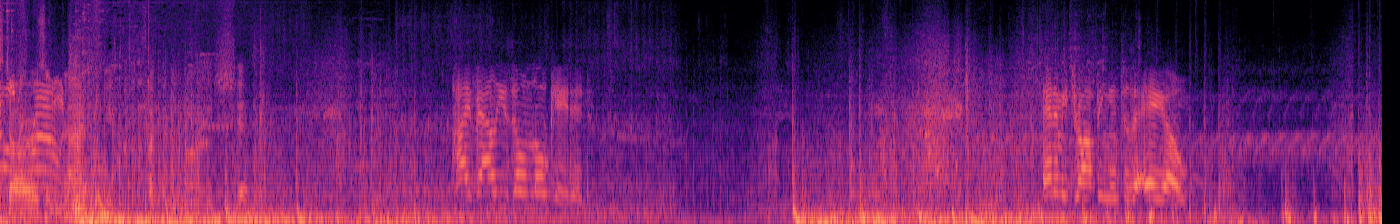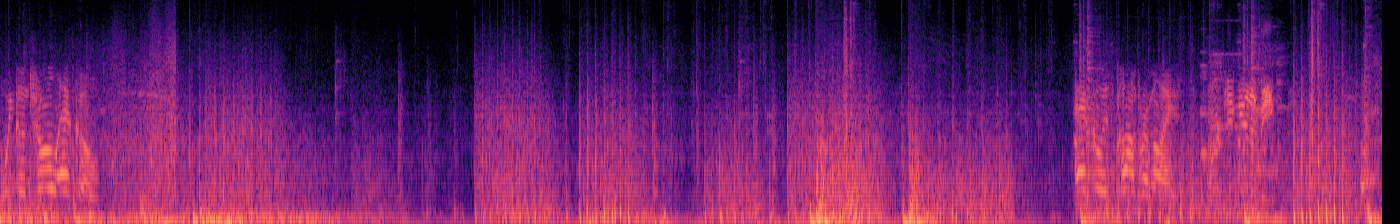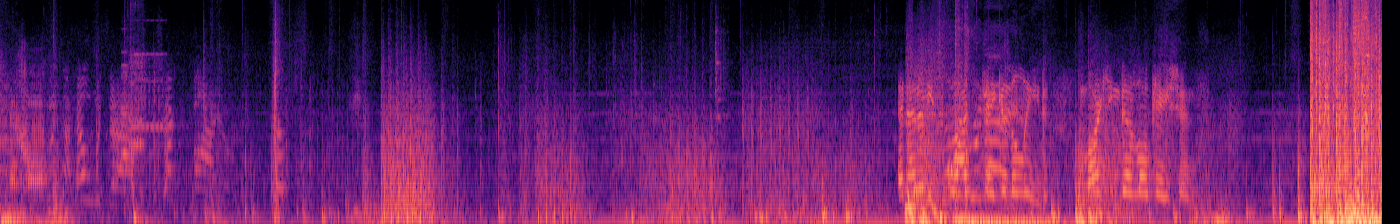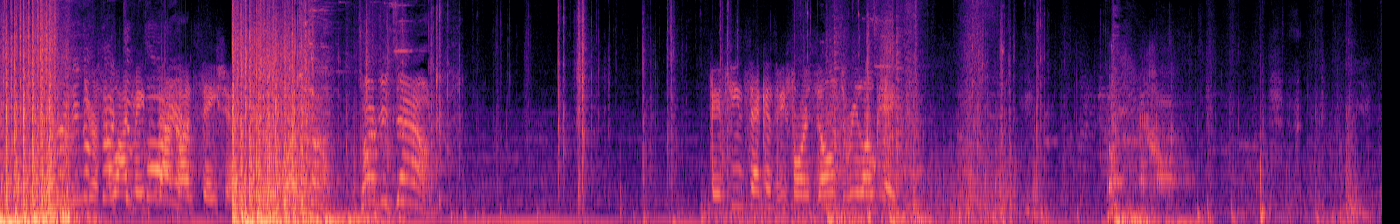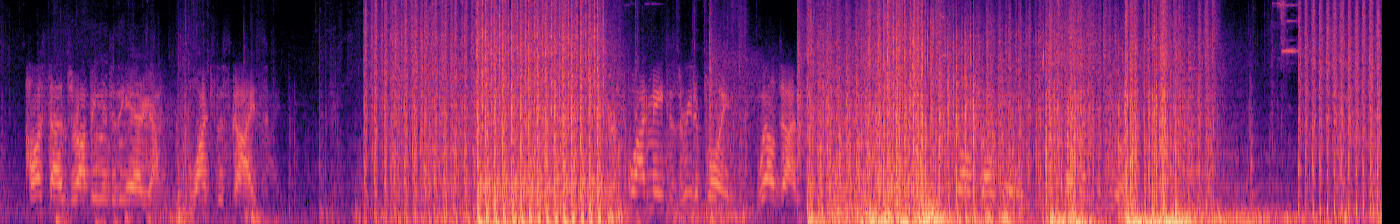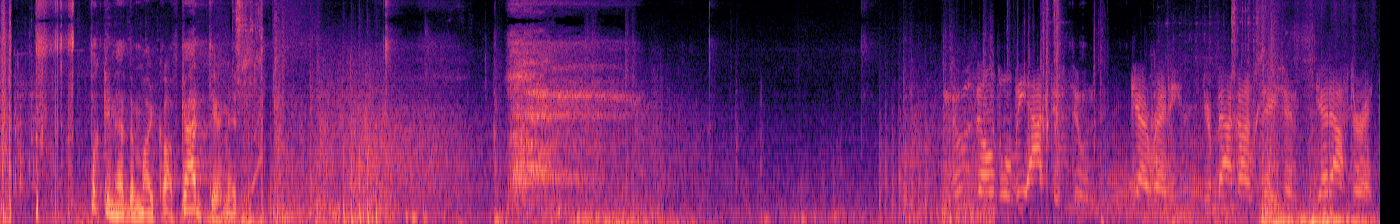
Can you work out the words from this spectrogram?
Stars and not fucking annoying as shit. High value zone located. Enemy dropping into the AO. We control. Echo locations. Your squad mates back on station. Target down. 15 seconds before zones relocate. Hostile dropping into the area. Watch the skies. Your squad mate is redeploying. Well done. Zones located. Had the mic off. God damn it. New zones will be active soon. Get ready. You're back on station. Get after it.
